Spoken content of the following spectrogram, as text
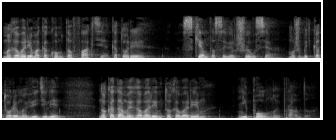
Мы говорим о каком-то факте, который с кем-то совершился, может быть, который мы видели, но когда мы говорим, то говорим неполную правду –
